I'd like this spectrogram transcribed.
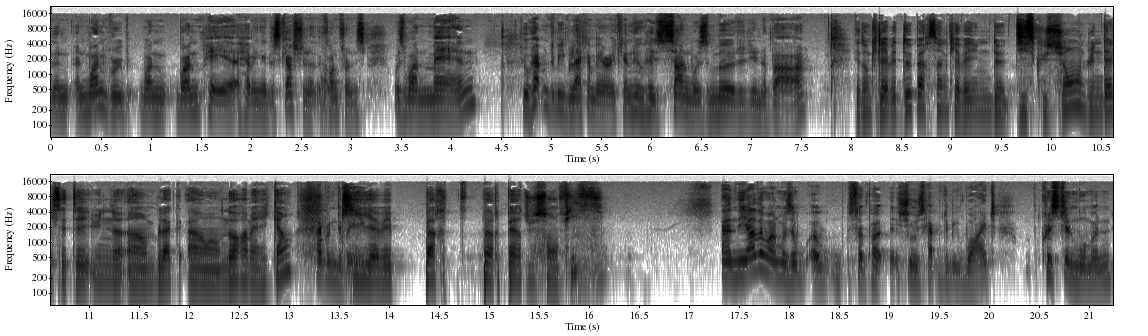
and, and one group, one one pair having a discussion at the conference was one man who happened to be Black American, who his son was murdered in a bar, Et donc il y avait deux personnes qui avaient une discussion. L'une d'elles, c'était un black, un Nord-américain qui avait par- par- perdu son fils. and the other one was a, a she was happened to be white, Christian woman.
